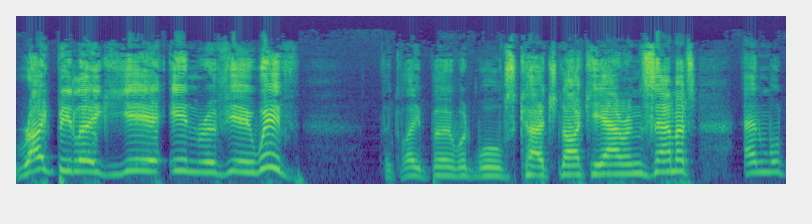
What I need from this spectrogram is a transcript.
Rugby League year in review with the Glebe Burwood Wolves coach Nike Aaron Zammit, and we'll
